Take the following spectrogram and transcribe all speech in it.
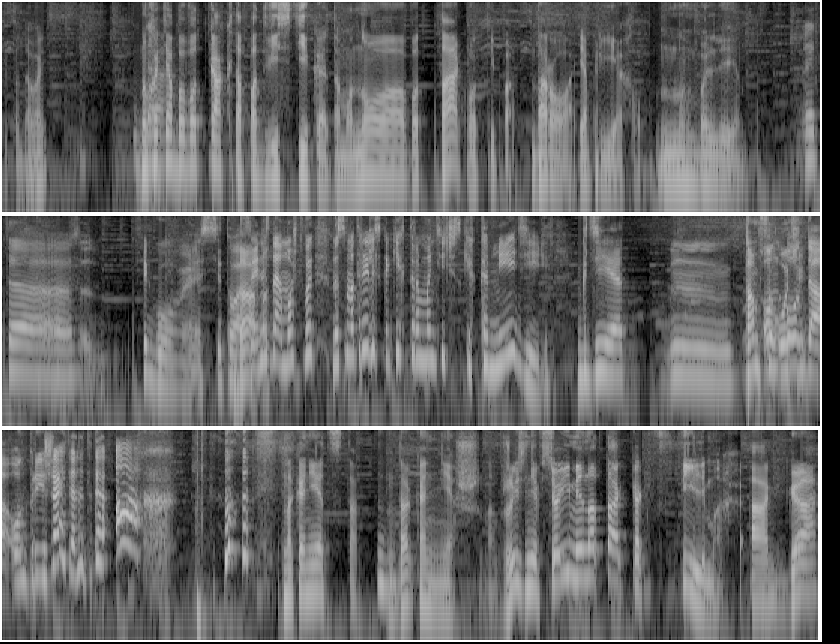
Типа, давай. Ну, Да. хотя бы вот как-то подвести к этому. Но вот так вот, типа, здорово, я приехал. Ну, блин. Это фиговая ситуация. Да, я не по- знаю, может, вы насмотрелись каких-то романтических комедий, где... Там всё он, он, очень- да, он приезжает, и она такая, а, Наконец-то. Да, конечно. В жизни все именно так, как в фильмах. Ага.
